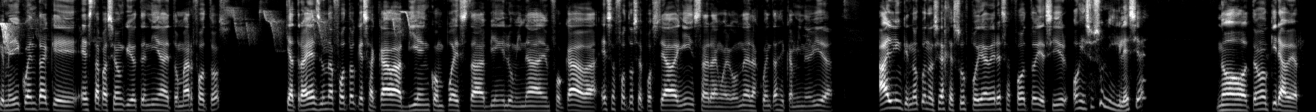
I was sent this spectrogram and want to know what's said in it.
que me di cuenta que esta pasión que yo tenía de tomar fotos, que a través de una foto que sacaba bien compuesta, bien iluminada, enfocaba, esa foto se posteaba en Instagram o en alguna de las cuentas de Camino de Vida. Alguien que no conocía a Jesús podía ver esa foto y decir, oye, ¿eso es una iglesia? No, tengo que ir a ver.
